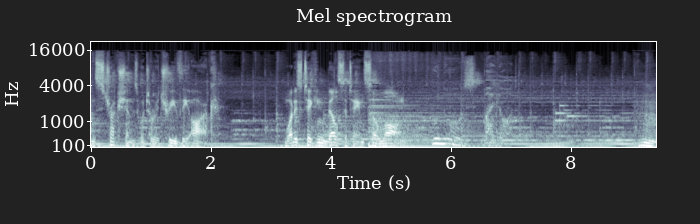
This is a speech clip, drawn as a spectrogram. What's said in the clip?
Instructions were to retrieve the Ark. What is taking Belcitane so long? Who knows, my lord? Hmm.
